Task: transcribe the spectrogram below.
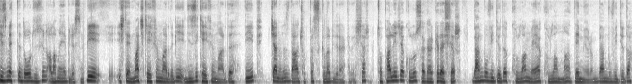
hizmette doğru düzgün alamayabilirsin. Bir işte maç keyfim vardı, bir dizi keyfim vardı deyip canınız daha çok da sıkılabilir arkadaşlar. Toparlayacak olursak arkadaşlar ben bu videoda kullan veya kullanma demiyorum. Ben bu videoda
